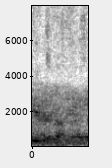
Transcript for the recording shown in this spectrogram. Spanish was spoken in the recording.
Gracias.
